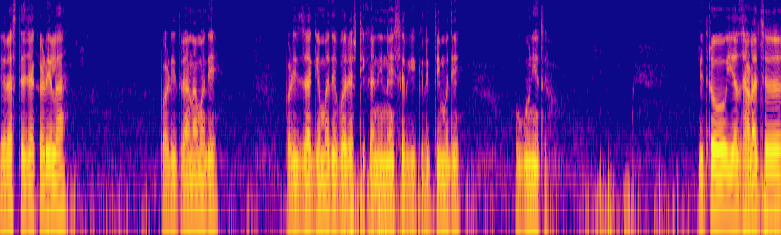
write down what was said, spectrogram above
हे रस्त्याच्या कडेला पडीत रानामध्ये पडीत जागेमध्ये बऱ्याच ठिकाणी नैसर्गिक रीतीमध्ये उगून येतं. मित्र या झाडाचं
